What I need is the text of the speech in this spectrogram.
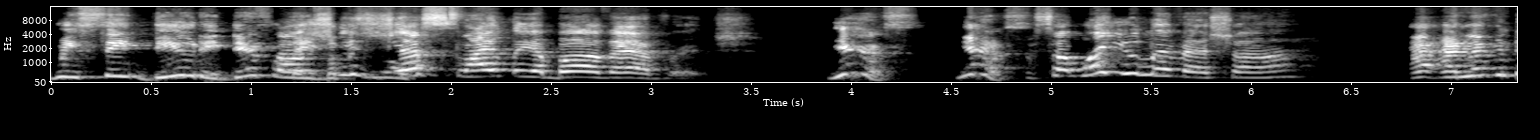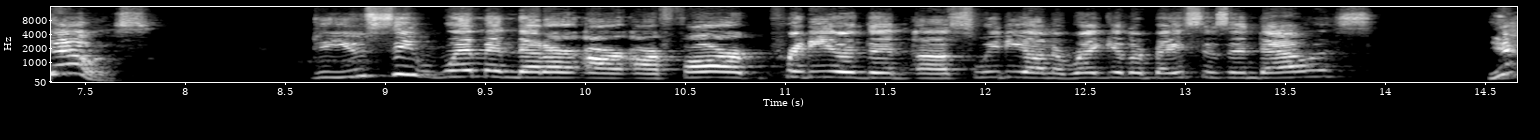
we see beauty differently. So she's just slightly above average. Yes, yes. So where you live at, Sean? I, I live in Dallas. Do you see women that are are, are far prettier than uh, Sweetie on a regular basis in Dallas? Yeah,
